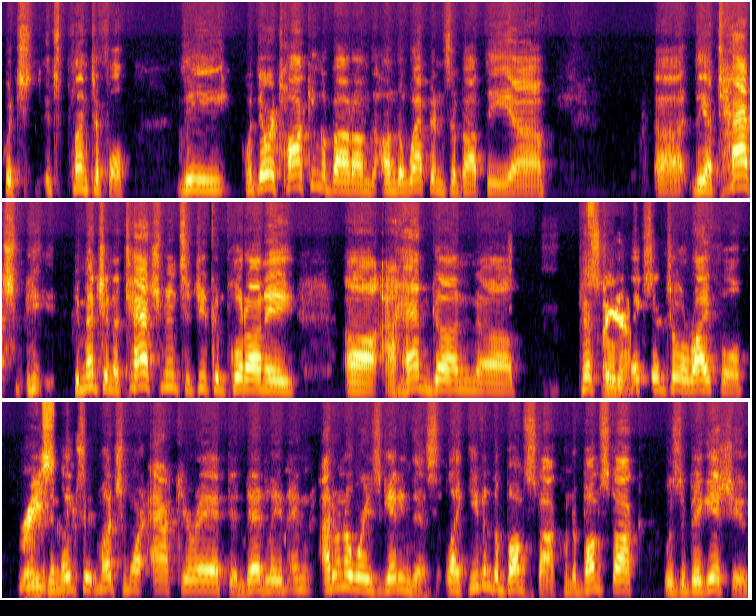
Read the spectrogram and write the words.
which it's plentiful the what they were talking about on the on the weapons about the uh, uh, the attach he, he mentioned attachments that you can put on a uh, a handgun uh, pistol oh, yeah. that makes it into a rifle. It makes it much more accurate and deadly. And, and I don't know where he's getting this. Like even the bump stock, when the bump stock was a big issue,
